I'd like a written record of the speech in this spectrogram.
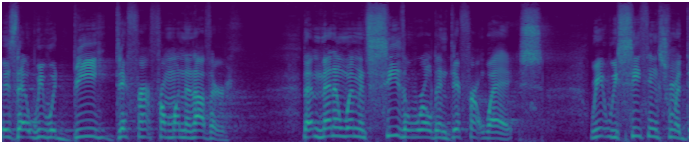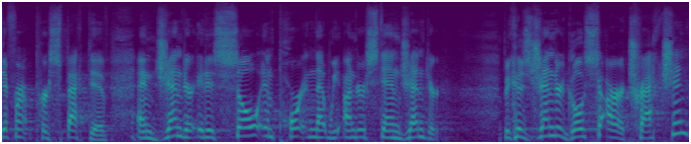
is that we would be different from one another. That men and women see the world in different ways. We, we see things from a different perspective. And gender, it is so important that we understand gender because gender goes to our attraction.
